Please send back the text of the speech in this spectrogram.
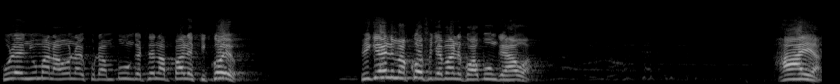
Kule nyuma naona kuna mbunge tena pale Kikoyo. Pigeni makofi jamani kwa wabunge hawa. Haya,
